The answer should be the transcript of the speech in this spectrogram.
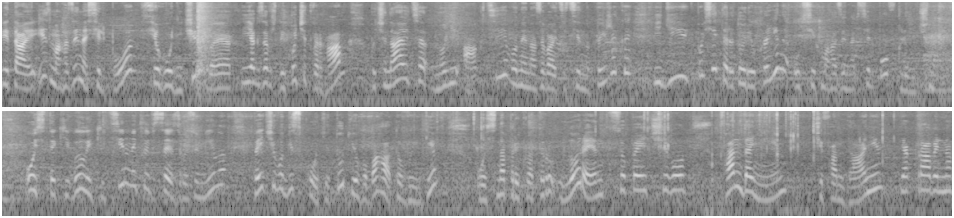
Вітаю із магазина Сільпо. Сьогодні четвер, і як завжди, по четвергам починаються нові акції. Вони називаються цінотижики і діють по всій території України у всіх магазинах Сільпо включно. Ось такі великі цінники, все зрозуміло. Печиво біскоті. Тут його багато видів. Ось, наприклад, Лоренцо печиво, фандані чи фандані, як правильно.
